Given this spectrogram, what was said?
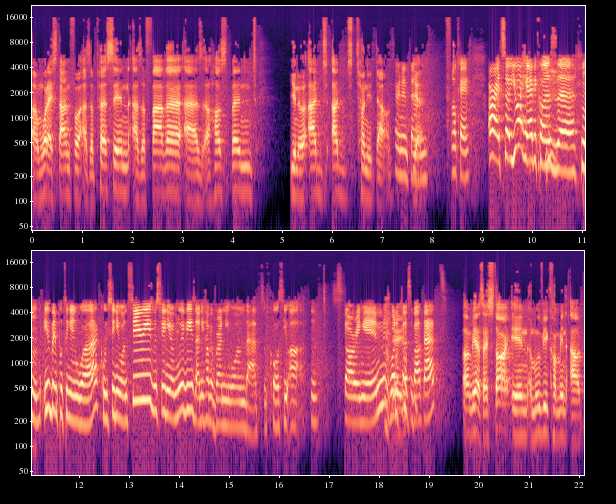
um, what I stand for as a person, as a father, as a husband, you know, I'd I'd turn it down. Turn it Yeah. down. Okay. All right, so you are here because uh, hmm, you've been putting in work. We've seen you on series, we've seen you on movies, and you have a brand new one that, of course, you are hmm, starring in. You want to tell us about that? Um, yes, I star in a movie coming out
